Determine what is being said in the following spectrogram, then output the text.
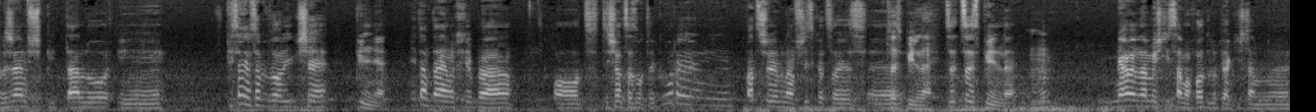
leżałem w szpitalu i wpisałem sobie w Oliksie pilnie. I tam dałem chyba od 1000 zł góry i patrzyłem na wszystko, co jest, e, To jest pilne. co, co jest pilne. Mhm. Miałem na myśli samochód lub jakiś tam e,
